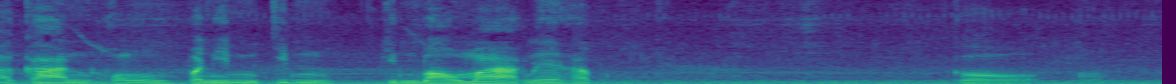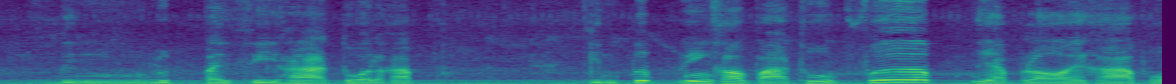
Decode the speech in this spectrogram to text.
อาการของปนินกินกินเบามากเลยครับ ก็ดึงหลุดไปสี่ห้าตัวแล้วครับ กินปุ๊บวิ่งเข้าป่าทูบฟึบเรียบร้อยครับผ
